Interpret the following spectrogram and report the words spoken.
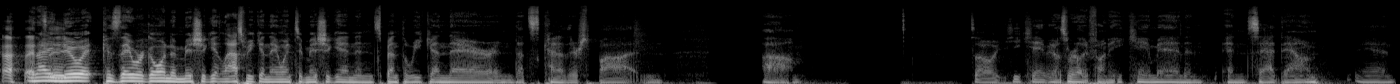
And I it. knew it because they were going to Michigan last weekend. They went to Michigan and spent the weekend there, and that's kind of their spot. And um, so he came. It was really funny. He came in and and sat down, and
